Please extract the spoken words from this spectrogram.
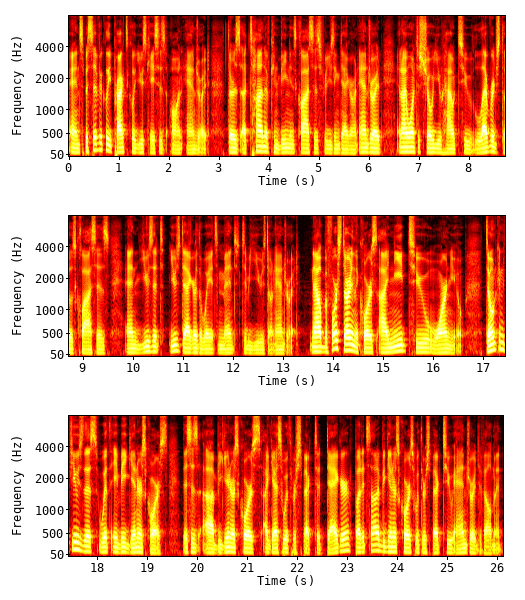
and specifically practical use cases on Android. There's a ton of convenience classes for using Dagger on Android, and I want to show you how to leverage those classes and use it use Dagger the way it's meant to be used on Android. Now, before starting the course, I need to warn you. Don't confuse this with a beginner's course. This is a beginner's course, I guess, with respect to Dagger, but it's not a beginner's course with respect to Android development.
